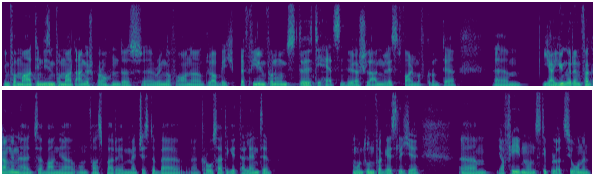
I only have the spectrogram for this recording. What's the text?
im Format, in diesem Format angesprochen, dass äh, Ring of Honor, glaube ich, bei vielen von uns die, die Herzen höher schlagen lässt, vor allem aufgrund der ähm, ja, jüngeren Vergangenheit waren ja unfassbare Matches dabei, äh, großartige Talente und unvergessliche ähm, ja, Fäden und Stipulationen.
